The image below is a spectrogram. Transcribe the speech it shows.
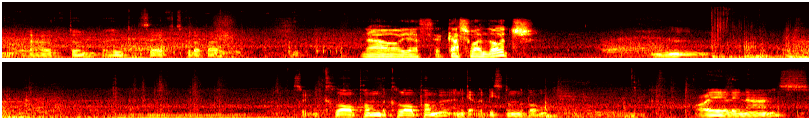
Not what I would have done, but who can say if it's good or bad? Now, yes, a casual dodge. So we can claw pom the claw pommer and get the beast on the ball. Really nice.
